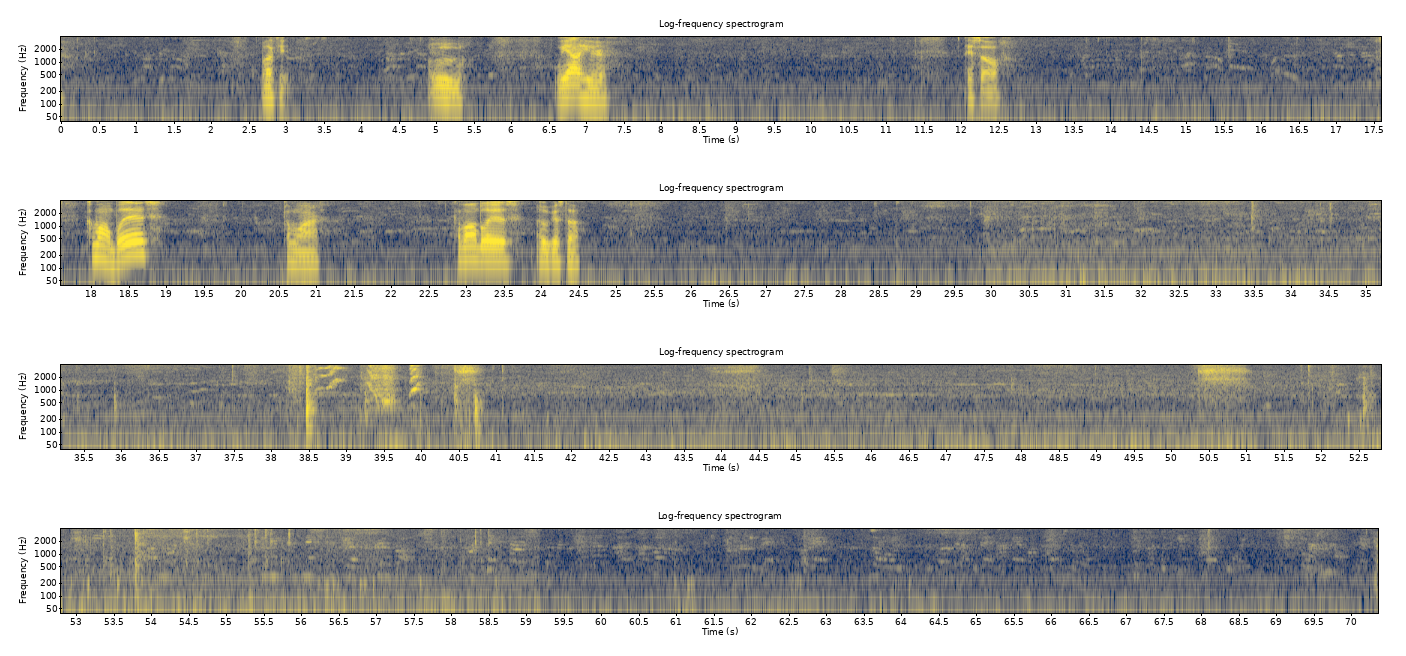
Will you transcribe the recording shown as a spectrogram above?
Bucket. Ooh. We out here. It's off. Come on, Blizz. Come on. Come on, Blizz. Oh, good stuff.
